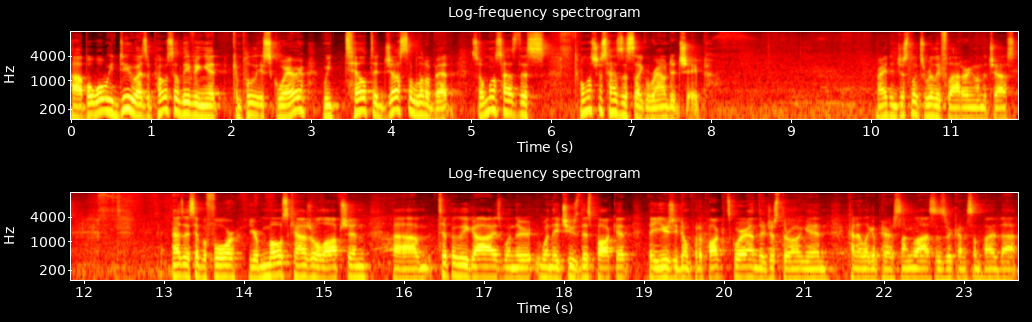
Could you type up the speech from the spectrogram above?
Uh, but what we do, as opposed to leaving it completely square, we tilt it just a little bit. So almost has this, almost just has this like rounded shape right? And just looks really flattering on the chest. As I said before, your most casual option. Um, typically, guys, when they when they choose this pocket, they usually don't put a pocket square in. They're just throwing in kind of like a pair of sunglasses or kind of something like that.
